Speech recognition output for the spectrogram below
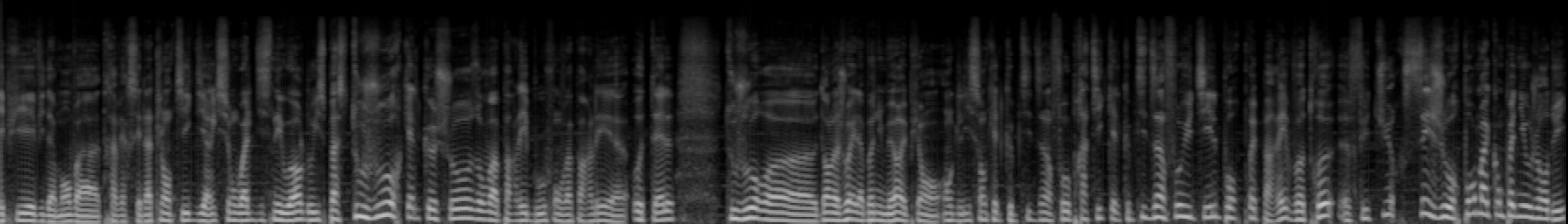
Et puis évidemment, on va traverser l'Atlantique, direction Walt Disney World, où il se passe toujours quelque chose. On va parler bouffe, on va parler euh, hôtel, toujours euh, dans la joie et la bonne humeur, et puis en, en glissant quelques petites infos pratiques, quelques petites infos utiles pour préparer votre euh, futur séjour. Pour m'accompagner aujourd'hui,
